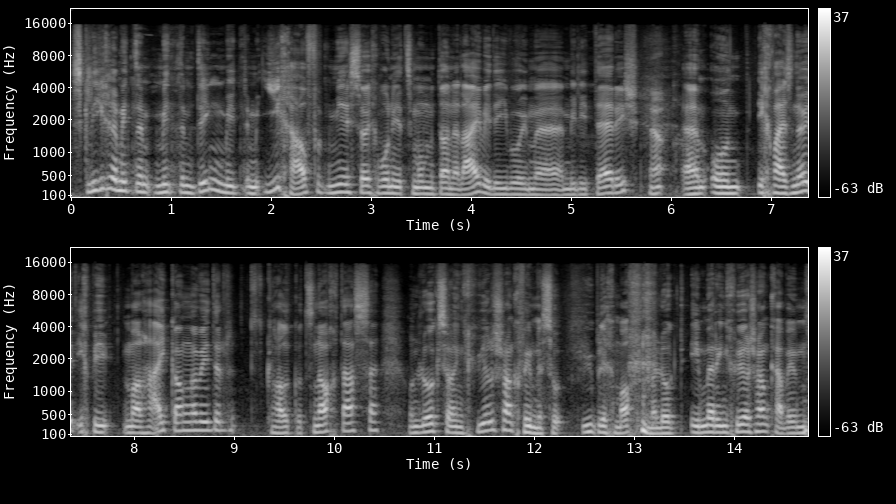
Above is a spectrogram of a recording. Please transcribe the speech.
Das gleiche mit dem, mit dem Ding, mit dem Einkaufen. Bei mir ist es so, ich wohne jetzt momentan allein, weil der im äh, Militär ist. Ja. Ähm, und ich weiß nicht, ich bin mal heimgegangen wieder, halt zu Nacht essen und schaue so in den Kühlschrank, wie man so üblich macht. Man schaut immer in den Kühlschrank, auch wenn,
